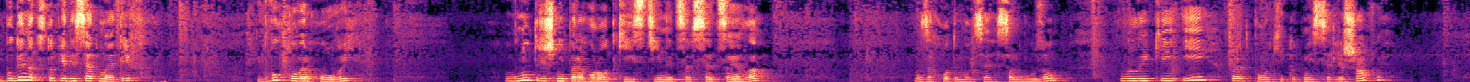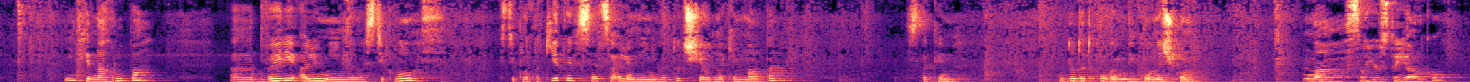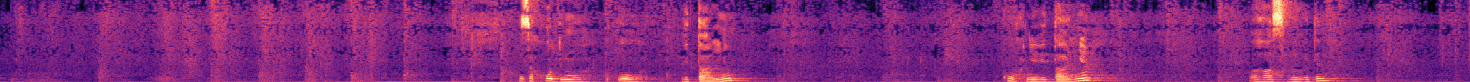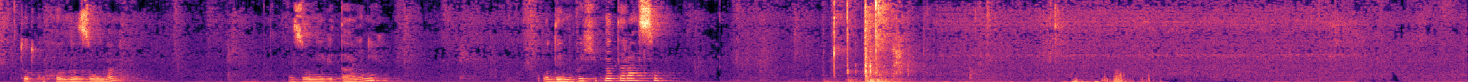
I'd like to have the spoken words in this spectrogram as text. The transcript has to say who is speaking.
Speaker 1: Будинок 150 метрів, двохповерховий. Внутрішні перегородки і стіни це все цегла. Ми заходимо, це санвузол великий і передпокій. Тут місце для шафи. І вхідна група. Е, Двері алюмінієве, стекло, стеклопакети, все це алюмінієве. Тут ще одна кімната з таким додатковим віконечком на свою стоянку. Заходимо у вітальню. Кухня, вітальня. Газ виведен. Тут кухонна зона. Зона вітальні. Один вихід на терасу.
